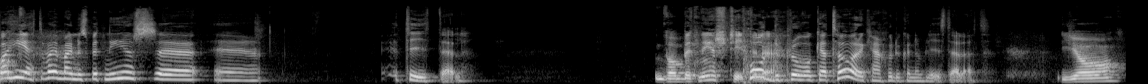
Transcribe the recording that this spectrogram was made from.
Vad heter, vad är Magnus Betnérs eh, eh, titel? Vad Betnérs titel är? Poddprovokatör kanske du kunde bli istället. Ja,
